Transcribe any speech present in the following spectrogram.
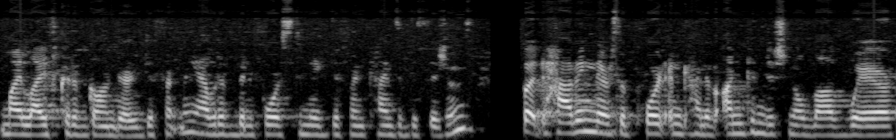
my life could have gone very differently. I would have been forced to make different kinds of decisions. But having their support and kind of unconditional love where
